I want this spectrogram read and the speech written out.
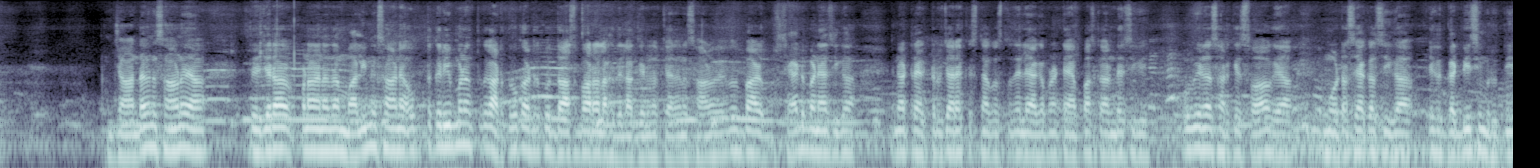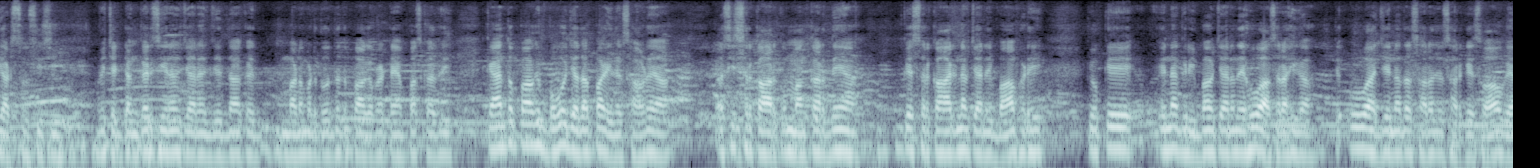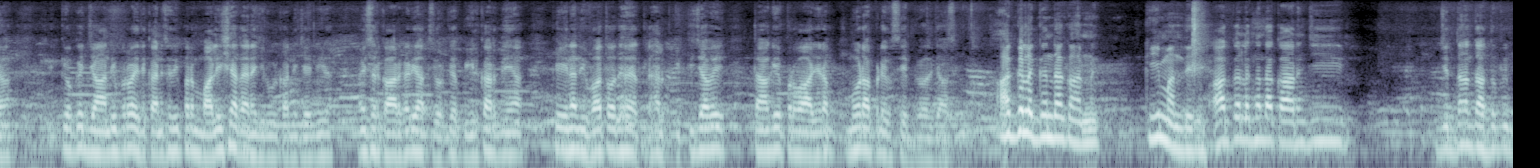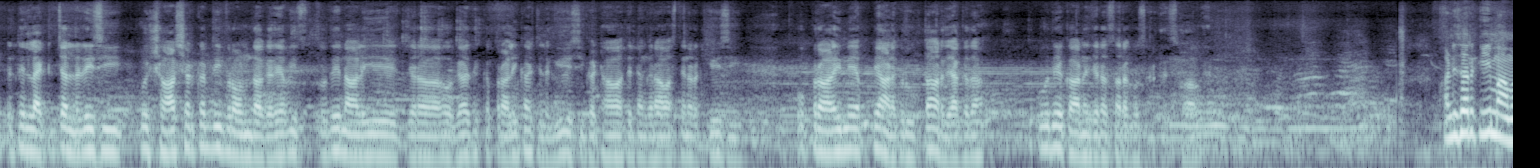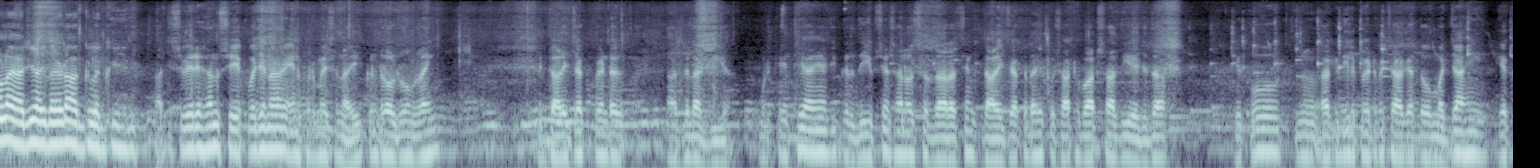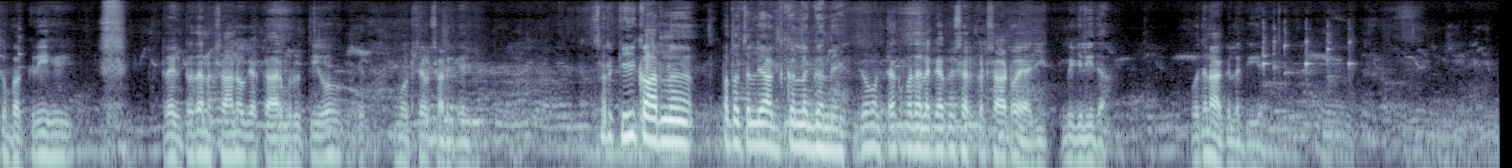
ਜਾਨ ਦਾ ਵੀ ਨੁਕਸਾਨ ਹੋਇਆ ਤੇ ਜਿਹੜਾ ਆਪਣਾ ਇਹਨਾਂ ਦਾ ਮਾਲੀ ਨੁਕਸਾਨ ਹੈ, ਉਹ ਤਕਰੀਬਨ ਘੱਟ ਤੋਂ ਘੱਟ ਕੋਈ 10-12 ਲੱਖ ਦੇ ਲਾਗੇ ਇਹਨਾਂ ਦਾ ਵਿਚਾਰਾ ਨੁਕਸਾਨ ਹੋਇਆ। ਕੋਈ ਬਾ- ਸ਼ੈੱਡ ਬਣਿਆ ਸੀਗਾ, ਇਹਨਾਂ ਟਰੈਕਟਰ ਵਿਚਾਰਾ ਕਿਸ ਨਾ 'ਤੇ ਲਿਆ ਕੇ ਆਪਣਾ ਟਾਈਮ ਪਾਸ ਕਰਨ ਦੇ ਸੀਗੇ, ਉਹ ਵੀ ਇਹਨਾਂ ਦਾ ਸੜ ਕੇ ਸਵਾਹ ਹੋ ਗਿਆ। ਮੋਟਰਸਾਈਕਲ ਸੀਗਾ, ਇੱਕ ਗੱਡੀ ਸੀ ਮਰੂਤੀ 800 ਸੀਸੀ, ਵਿੱਚ ਡੰਗਰ ਸੀ ਇਹਨਾਂ ਵਿਚਾਰਿਆਂ ਜਿੱਦਾਂ ਕਿ ਮਾੜਾ ਮਾੜਾ ਦੁੱਧ ਦੁੱਧ ਪਾ ਕੇ ਆਪਣਾ ਟਾਈਮ ਪਾਸ ਕਰਦੇ ਕਹਿਣ ਤੋਂ ਪਾ ਕੇ ਬਹੁਤ ਜ਼ਿਆਦਾ ਭਾਰੀ ਨੁਕਸਾਨ ਹੋਇਆ। ਅਸੀਂ ਸਰਕਾਰ ਕੋਲ ਮੰਗ ਕਰਦੇ ਹਾਂ ਕਿ ਸਰਕਾਰ ਇਹਨਾਂ ਵਿਚਾਰਿਆਂ ਦੀ ਬਾਹ ਫੜੇ। ਕਿਉਂਕਿ ਇਹਨਾਂ ਗਰੀਬਾਂ ਵਿਚਾਰਿਆਂ ਦਾ ਇਹੋ ਆਸਰਾ ਸੀਗਾ ਤੇ ਉਹ ਅੱਜ ਇਹਨਾਂ ਦਾ ਸਾਰਾ ਜੋ ਸਰ ਕੇ ਸਵਾਹ ਹੋ ਗਿਆ। ਕਿਉਂਕਿ ਜਾਨ ਦੀ ਭਰਵਾਈ ਤਾਂ ਕਰਨੀ ਚਾਹੀਦੀ ਪਰ ਮਾਲੀ ਸਹਾਇਤਾ ਇਹਨਾਂ ਜ਼ਰੂਰ ਕਰਨੀ ਚਾਹੀਦੀ ਹੈ ਅਸੀਂ ਸਰਕਾਰ ਕਰੀ ਹੱਥ ਜੋੜ ਕੇ ਅਪੀਲ ਕਰਦੇ ਹਾਂ ਕਿ ਇਹਨਾਂ ਦੀ ਵੱਧ ਤੋਂ ਵੱਧ ਹੈਲਪ ਕੀਤੀ ਜਾਵੇ ਤਾਂ ਕਿ ਪਰਿਵਾਰ ਜਿਹੜਾ ਮੋੜ ਆਪਣੇ ਸੇਬੇ ਵੱਲ ਜਾ ਸਕੇ। ਅੱਗ ਲੱਗਣ ਦਾ ਕਾਰਨ ਕੀ ਮੰਨਦੇ ਜੀ? ਅੱਗ ਲੱਗਣ ਦਾ ਕਾਰਨ ਜੀ ਜਿੱਦਾਂ ਦਾਦੂ ਵੀ ਇੱਥੇ ਲਾਈਟ ਚੱਲ ਰਹੀ ਸੀ ਕੋਈ ਸ਼ਾਰਟ ਸਰਕਟ ਦੀ ਪ੍ਰੋਬਲਮ ਦਾ ਕਰਿਆ ਵੀ ਉਹਦੇ ਨਾਲ ਹੀ ਇਹ ਜਿਹੜਾ ਹੋ ਗਿਆ ਤੇ ਇੱਕ ਪਰਾਲੀ ਘਰ ਚ ਲੱਗੀ ਹੋਈ ਸੀ ਗੱਠਾਂ ਵਾਸਤੇ ਡੰਗਰਾਂ ਵਾਸਤੇ ਨਾ ਰੱਖੀ ਹੋਈ ਸੀ। ਉਹ ਪਰਾਲੀ ਨੇ ਭਿਆਨਕ ਰੂਪ ਧਾਰ ਲਿਆ ਅੱਗ ਦਾ। ਉਹਦੇ ਕਾਰਨ ਜਿਹੜਾ ਸਾਰਾ ਕੁਝ ਸਰਕਟ ਸਵਾਹ ਹੋ ਗਿਆ ਹਾਂਜੀ ਸਰ ਕੀ ਮਾਮਲਾ ਹੋਇਆ ਜੀ? ਅੱਜ ਦਾ ਜਿਹੜਾ ਅੱਗ ਲੱਗੀ ਜੀ। ਅੱਜ ਸਵੇਰੇ ਸਾਨੂੰ 6 ਵਜੇ ਨਾਲ ਇਨਫੋਰਮੇਸ਼ਨ ਆਈ ਕੰਟਰੋਲ ਰੂਮ ਰਾਹੀਂ ਕਿ ਡਾਲੀ ਚੱਕ ਪਿੰਡ ਅੱਗ ਲੱਗ ਗਈ ਆ। ਮੁੜ ਕੇ ਇੱਥੇ ਆਏ ਆ ਜੀ ਗੁਰਦੀਪ ਸਿੰਘ ਸਾਨੂੰ ਸਰਦਾਰਾ ਸਿੰਘ ਡਾਲੀ ਚੱਕ ਦਾ ਕੋਈ 60 62 ਸਾਲ ਦੀ ਏਜ ਦਾ। ਇੱਕ ਉਹ ਅਮ, ਅੱਗ ਦੀ ਲਪੇਟ ਵਿੱਚ ਆ ਗਿਆ ਦੋ ਮੱਝਾਂ ਸੀ ਇੱਕ ਬੱਕਰੀ ਸੀ। ਟਰੈਕਟਰ ਦਾ ਨੁਕਸਾਨ ਹੋ ਗਿਆ ਕਾਰ ਮਰੂਤੀ ਉਹ ਇੱਕ ਮੋਟਰਸਾਈਕਲ ਸੜ ਗਿਆ ਜੀ। ਸਰ ਕੀ ਕਾਰਨ ਪਤਾ ਚੱਲਿਆ ਅੱਗ ਲੱਗਣ ਦੇ। ਜੋ ਹੁਣ ਤੱਕ ਪਤਾ ਲੱਗਾ ਕੋਈ ਸਰਕਟ ਸ਼ਾਰਟ ਹੋਇਆ ਜੀ, ਬਿਜਲੀ ਦਾ। ਉਹਦੇ ਨਾਲ ਅੱਗ ਲੱਗੀ ਹੈ।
